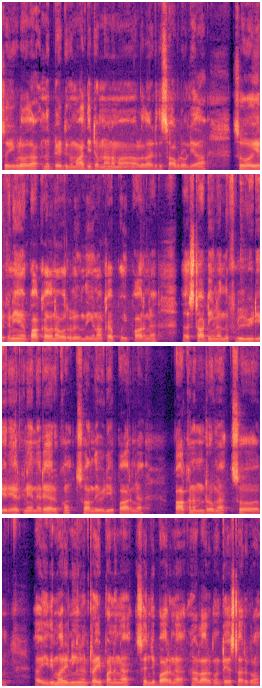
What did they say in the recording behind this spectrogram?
ஸோ இவ்வளோ தான் இந்த பிளேட்டுக்கு மாற்றிட்டோம்னா நம்ம அவ்வளோதான் எடுத்து சாப்பிட வேண்டியதான் ஸோ ஏற்கனவே பார்க்காத நபர்கள் இருந்தீங்கன்னாக்கா போய் பாருங்கள் ஸ்டார்டிங்கில் ஃபுல் வீடியோ ஏற்கனவே நிறையா இருக்கும். ஸோ அந்த வீடியோ பாருங்கள் பார்க்கணுன்றவங்க. ஸோ இது மாதிரி நீங்களும் ட்ரை பண்ணுங்கள் செஞ்சு பாருங்கள் நல்லாயிருக்கும் டேஸ்ட்டாக இருக்கும்.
